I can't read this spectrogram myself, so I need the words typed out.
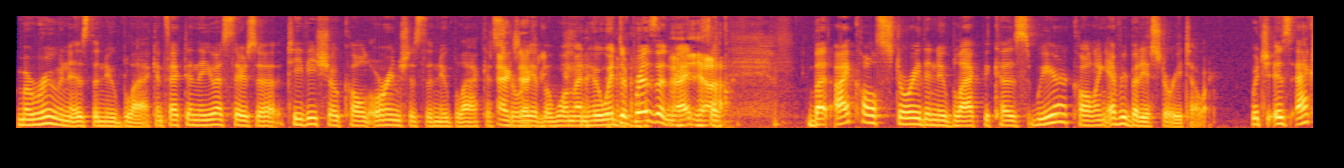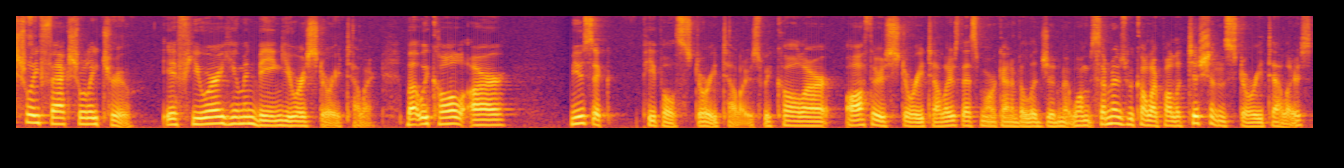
maroon is the new black. In fact, in the US, there's a TV show called Orange is the New Black, a story exactly. of a woman who went to prison, right? yeah. So, but I call story the new black because we are calling everybody a storyteller, which is actually factually true. If you are a human being, you are a storyteller. But we call our music people storytellers. We call our authors storytellers. That's more kind of a legitimate one. Sometimes we call our politicians storytellers.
